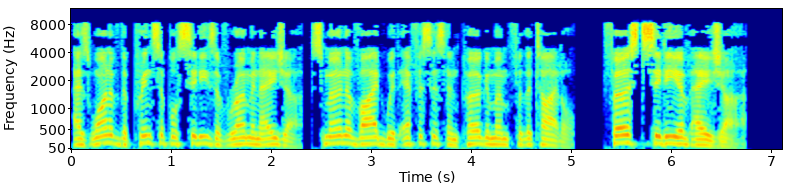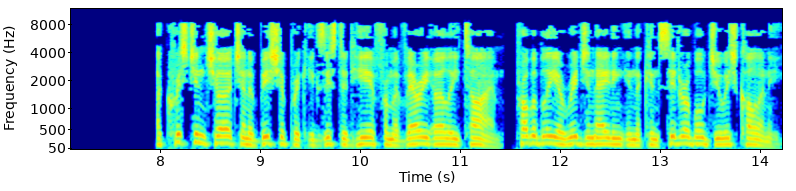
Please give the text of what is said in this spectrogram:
As one of the principal cities of Roman Asia, Smyrna vied with Ephesus and Pergamum for the title, First City of Asia. A Christian church and a bishopric existed here from a very early time, probably originating in the considerable Jewish colony.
